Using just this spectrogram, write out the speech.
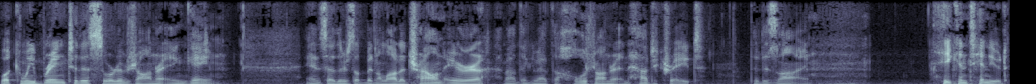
What can we bring to this sort of genre and game? And so there's been a lot of trial and error about thinking about the whole genre and how to create the design. He continued,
